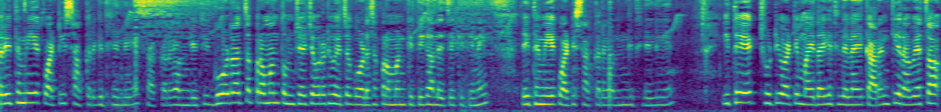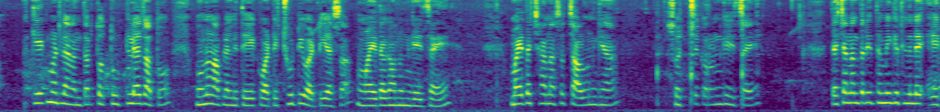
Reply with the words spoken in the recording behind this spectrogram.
तर इथे मी एक वाटी साखर घेतलेली आहे. साखर घालून घ्यायची गोडाचं प्रमाण तुमच्या याच्यावर ठेवायचं. गोडाचं प्रमाण किती घालायचं किती नाही. तर इथे मी एक वाटी साखर घालून घेतलेली आहे. इथे एक छोटी वाटी मैदा घेतलेला आहे कारण की रव्याचा केक म्हटल्यानंतर तो तुटल्या जातो. म्हणून आपल्याला इथे एक वाटी छोटी वाटी असा मैदा घालून घ्यायचा आहे. मैदा छान असं चाळून घ्या. स्वच्छ करून घ्यायचं आहे. त्याच्यानंतर इथं मी घेतलेलं आहे एक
